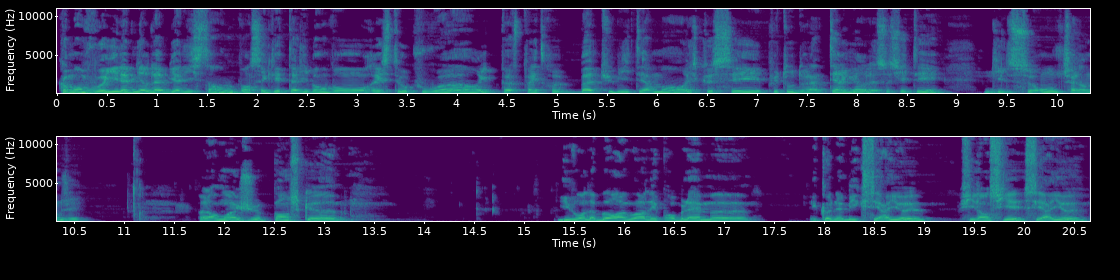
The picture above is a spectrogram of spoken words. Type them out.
Comment vous voyez l'avenir de l'Afghanistan? Vous pensez que les talibans vont rester au pouvoir? Ils peuvent pas être battus militairement? Est-ce que c'est plutôt de l'intérieur de la société qu'ils seront challengés? Alors moi, je pense que ils vont d'abord avoir des problèmes euh, économiques sérieux, financiers sérieux.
